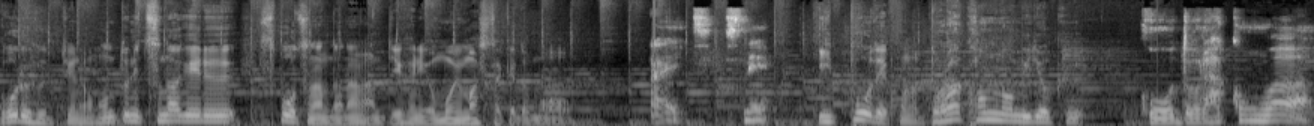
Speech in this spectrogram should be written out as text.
ゴルフっていうのは本当につなげるスポーツなんだななんていうふうに思いましたけども。はいそうですね。一方でこのドラコンの魅力。こうドラコンは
